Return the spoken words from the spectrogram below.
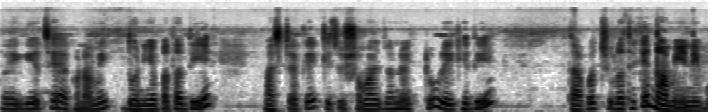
হয়ে গিয়েছে। এখন আমি ধনিয়া পাতা দিয়ে মাছটাকে কিছু সময়ের জন্য একটু রেখে দিয়ে তারপর চুলা থেকে নামিয়ে নেব।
